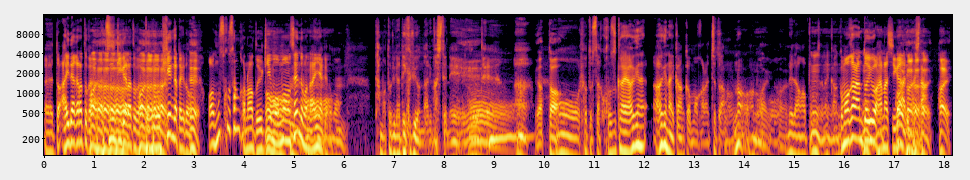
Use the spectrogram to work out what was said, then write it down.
えっと、間柄とか、続き柄とか、はいはいはい聞けんかったけど、ええあ、息子さんかなという気も、もうせんでもないんやけども、玉取りができるようになりましてね、やった。もうひょっとしたら小遣いあげなあげないかんかもわからん。ちょっとあのなあの、値段アップもせないかんかもわからんという話がありました、はいはいはい。はい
